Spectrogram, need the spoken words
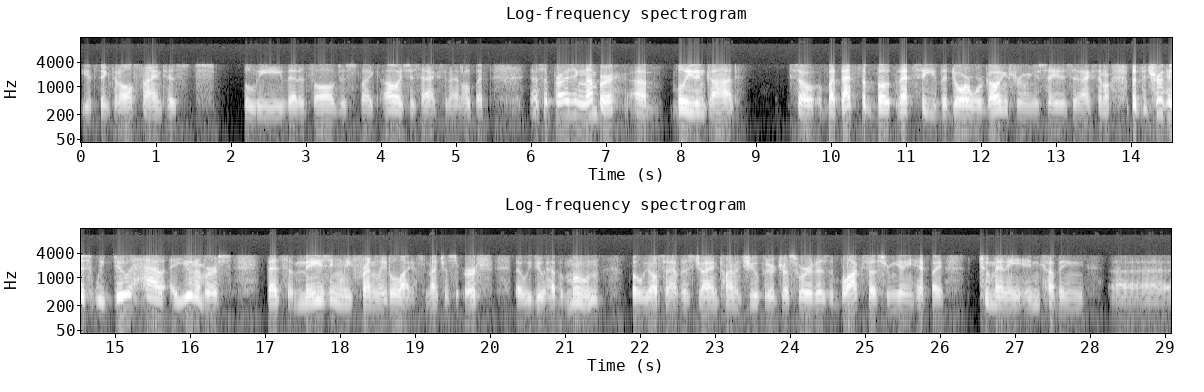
you think that all scientists believe that it's all just like, oh, it's just accidental, but a surprising number um, believe in God. So, but that's the bo- that's the the door we're going through when you say is it accidental. But the truth is, we do have a universe that's amazingly friendly to life. Not just Earth, that we do have a moon, but we also have this giant planet Jupiter just where it is that blocks us from getting hit by too many incoming uh,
